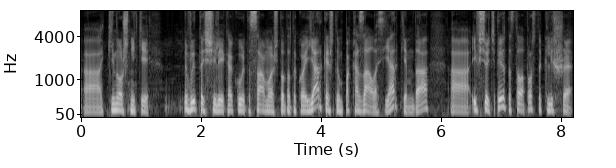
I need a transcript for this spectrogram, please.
а, киношники вытащили какую-то самое что-то такое яркое, что им показалось ярким, да, а, и все, теперь это стало просто клише.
